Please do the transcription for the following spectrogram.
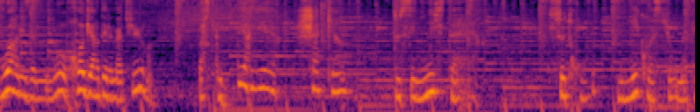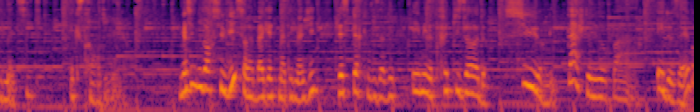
voir les animaux, regarder la nature, parce que derrière chacun de ces mystères se trouve une équation mathématique extraordinaire. Merci de nous avoir suivis sur la baguette mathématique. J'espère que vous avez aimé notre épisode sur les tâches de léopard et de zèbre.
